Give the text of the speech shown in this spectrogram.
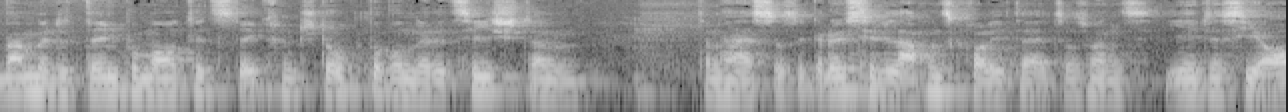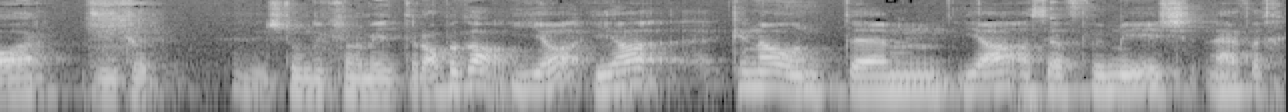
wenn wir den Tempomat jetzt können stoppen wo er jetzt ist, dann, dann heisst das eine größere Lebensqualität, als wenn es jedes Jahr wieder einen Stundenkilometer runtergeht. Ja, ja, genau. Und ähm, ja, also für mich ist einfach,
